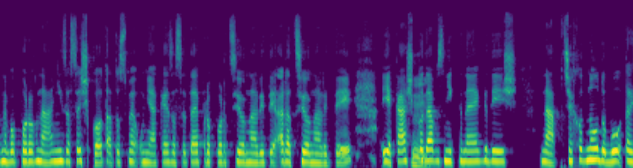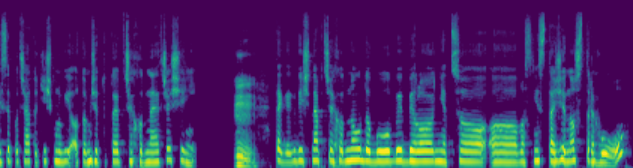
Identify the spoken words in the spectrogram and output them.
nebo porovnání zase škod, a to jsme u nějaké zase té proporcionality a racionality, jaká škoda hmm. vznikne, když na přechodnou dobu, tady se pořád totiž mluví o tom, že toto je přechodné řešení. Hmm. Tak když na přechodnou dobu by bylo něco uh, vlastně staženo z trhu,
